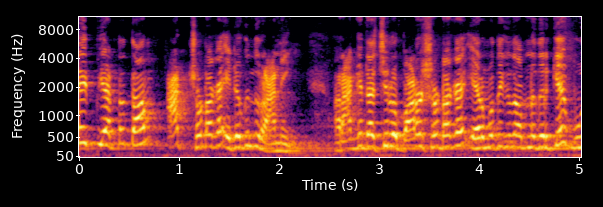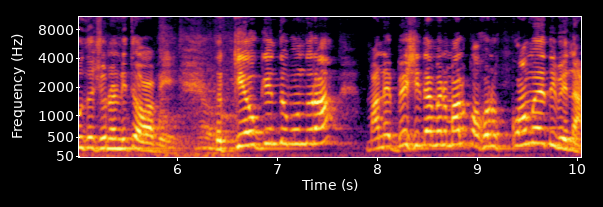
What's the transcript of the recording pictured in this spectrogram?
এই পেয়ারটার দাম আটশো টাকা এটা কিন্তু রানিং আর আগেটা ছিল বারোশো টাকা এর মধ্যে কিন্তু আপনাদেরকে বুঝে শুনে নিতে হবে। তো কেউ কিন্তু বন্ধুরা মানে বেশি দামের মাল কখনো কমে দিবে না।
